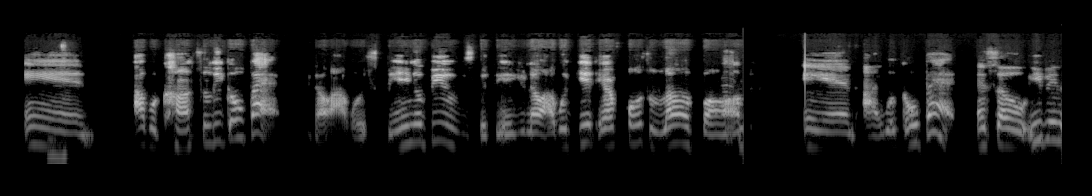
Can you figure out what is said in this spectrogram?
And I would constantly go back. You know, I was being abused, but then, you know, I would get air Force love bombed and I will go back. And so even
